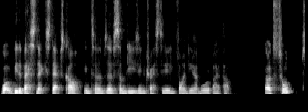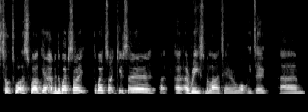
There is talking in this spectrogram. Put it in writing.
What would be the best next steps, Karl, in terms of somebody who's interested in finding out more about that? Uh, to talk to talk to us, well, yeah, I mean the website the website gives a a, a reasonable idea of what we do. Um,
